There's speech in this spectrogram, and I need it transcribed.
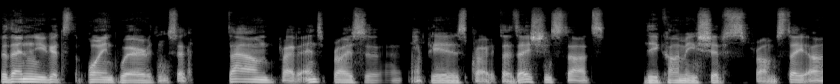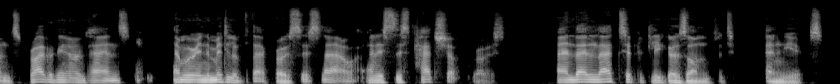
But then you get to the point where everything's set down, private enterprise uh, appears, privatization starts, the economy shifts from state owned to privately owned hands. And we're in the middle of that process now. And it's this catch up growth. And then that typically goes on for 10 years.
